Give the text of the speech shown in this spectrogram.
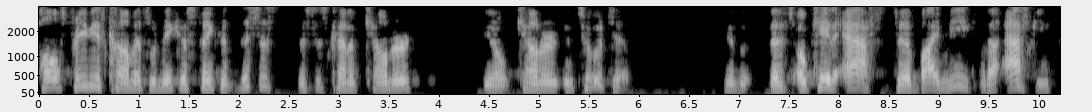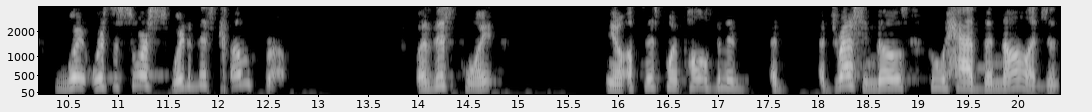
Paul's previous comments would make us think that this is this is kind of counter, you know, counterintuitive. You know, that it's okay to ask to buy meat without asking where, where's the source? Where did this come from? But at this point, you know, up to this point, Paul's been addressing those who had the knowledge. And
